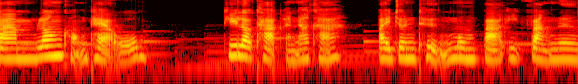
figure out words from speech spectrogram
ตามร่องของแถวที่เราถักนะคะ ไปจนถึงมุมปากอีกฝั่งหนึ่ง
